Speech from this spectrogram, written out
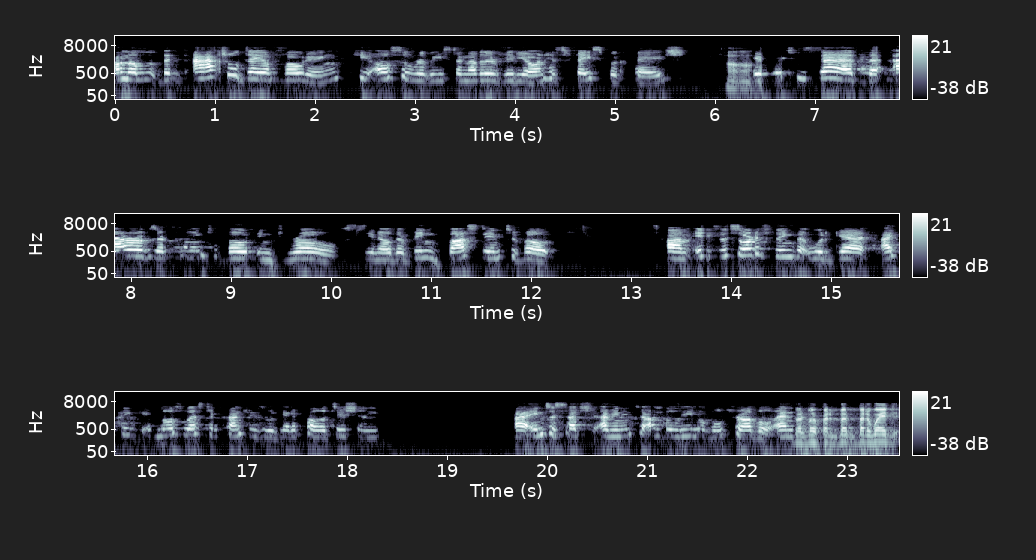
on the, the actual day of voting, he also released another video on his Facebook page uh-uh. in which he said that Arabs are coming to vote in droves. You know, they're being bussed in to vote. Um, it's the sort of thing that would get, I think, most Western countries would get a politician uh, into such, I mean, into unbelievable trouble. And but but but but, but wait,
